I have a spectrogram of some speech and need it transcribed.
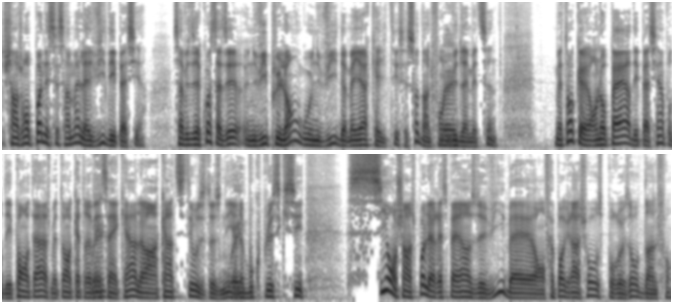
changeront pas nécessairement la vie des patients. Ça veut dire quoi? C'est-à-dire une vie plus longue ou une vie de meilleure qualité. C'est ça, dans le fond, le but de la médecine. Mettons qu'on opère des patients pour des pontages, mettons, à 85 ans, là, en quantité aux États-Unis. Il y en a beaucoup plus qu'ici. Si on change pas leur espérance de vie, ben on fait pas grand-chose pour eux autres dans le fond.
